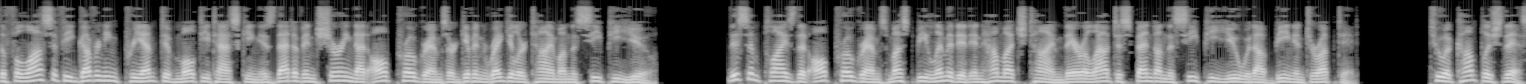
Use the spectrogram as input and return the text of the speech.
The philosophy governing preemptive multitasking is that of ensuring that all programs are given regular time on the CPU. This implies that all programs must be limited in how much time they are allowed to spend on the CPU without being interrupted. To accomplish this,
